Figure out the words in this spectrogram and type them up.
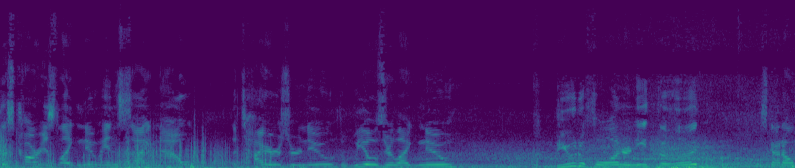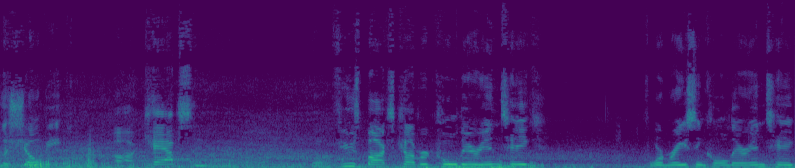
This car is like new inside out. The tires are new, the wheels are like new. Beautiful underneath the hood. It's got all the Shelby uh, caps and uh, fuse box cover, cold air intake, Ford Racing cold air intake.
